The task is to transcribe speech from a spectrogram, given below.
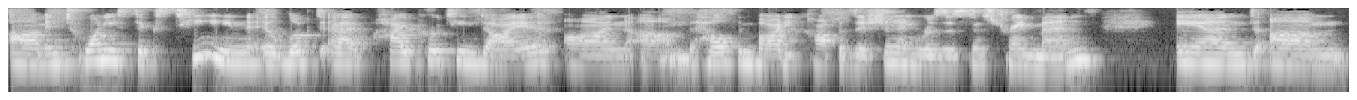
um, in 2016, it looked at high protein diet on um, the health and body composition in resistance trained men. And um,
